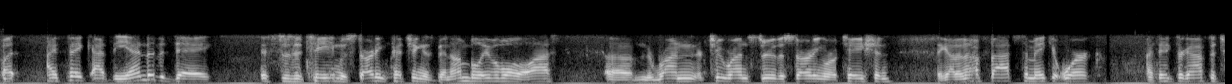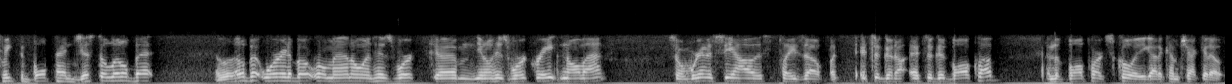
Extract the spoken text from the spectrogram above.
But I think at the end of the day, this is a team whose starting pitching has been unbelievable the last um, run or two runs through the starting rotation. They got enough bats to make it work. I think they're going to have to tweak the bullpen just a little bit. A little bit worried about Romano and his work, um, you know, his work rate and all that. So we're going to see how this plays out. But it's a good, it's a good ball club, and the ballpark's cool. You got to come check it out.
